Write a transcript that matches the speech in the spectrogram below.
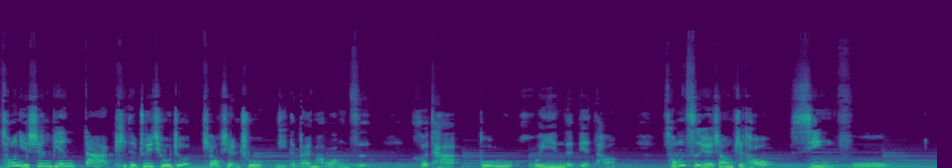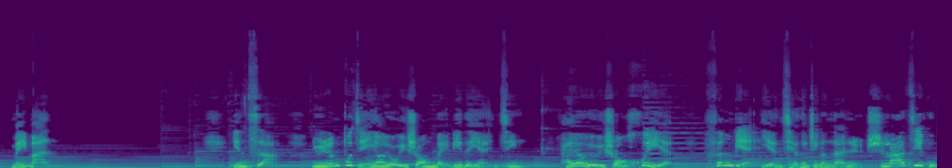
从你身边大批的追求者挑选出你的白马王子。和他步入婚姻的殿堂，从此跃上枝头，幸福美满。因此啊，女人不仅要有一双美丽的眼睛，还要有一双慧眼，分辨眼前的这个男人是垃圾股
